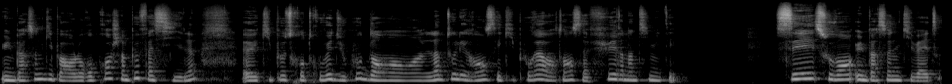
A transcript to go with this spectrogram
une personne qui peut avoir le reproche un peu facile, euh, qui peut se retrouver du coup dans l'intolérance et qui pourrait avoir tendance à fuir l'intimité. C'est souvent une personne qui va être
